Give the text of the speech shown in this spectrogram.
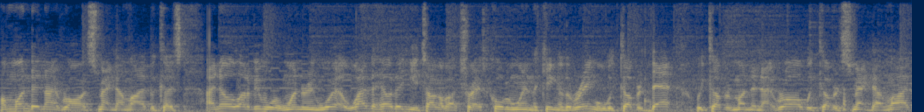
on Monday Night Raw and SmackDown Live because I know a lot of people were wondering why, why the hell didn't you talk about Trash Corbin winning the King of the Ring? Well, we covered that. We covered Monday Night Raw. We covered SmackDown Live.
